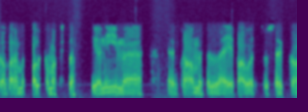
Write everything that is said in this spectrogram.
ka paremat palka maksta. Ja nii me saame selle ebavõrdsusega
